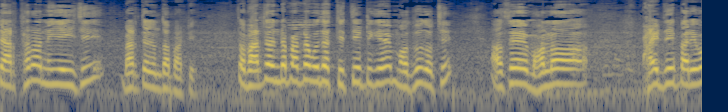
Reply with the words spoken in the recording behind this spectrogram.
ଚାରିଥର ନେଇଯାଇଛି ଭାରତୀୟ ଜନତା ପାର୍ଟି ତ ଭାରତୀୟ ଜନତା ପାର୍ଟିର ବୋଧେ ସ୍ଥିତି ଟିକେ ମଜବୁତ ଅଛି ଆଉ ସେ ଭଲ ଫାଇଟ୍ ଦେଇପାରିବ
